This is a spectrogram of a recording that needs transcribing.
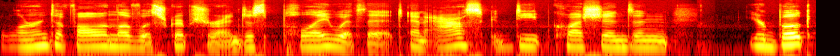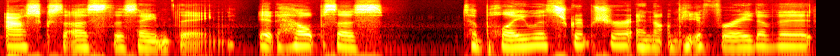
learn to fall in love with scripture and just play with it and ask deep questions and your book asks us the same thing. It helps us to play with scripture and not be afraid of it,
